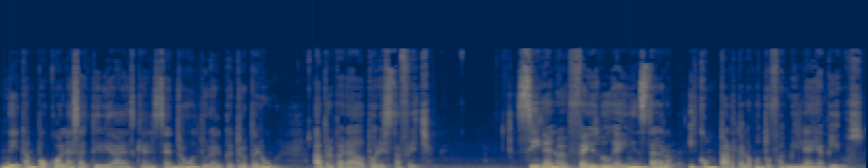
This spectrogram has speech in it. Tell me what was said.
ni tampoco las actividades que el Centro Cultural Petroperú ha preparado por esta fecha. Síguelo en Facebook e Instagram y compártelo con tu familia y amigos,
